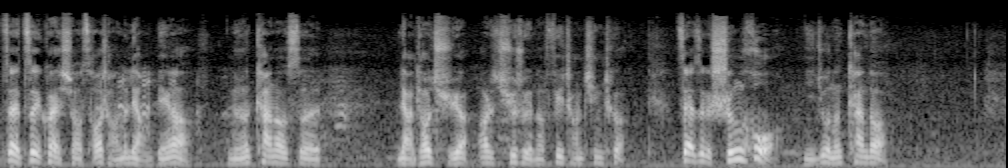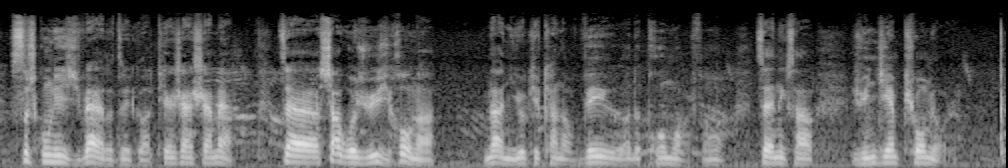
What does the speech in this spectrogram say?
在这块小草场的两边啊，你能看到是两条渠，而且渠水呢非常清澈。在这个身后，你就能看到四十公里以外的这个天山山脉。在下过雨以后呢，那你就可以看到巍峨的托木尔峰了，在那个啥云间飘渺着。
